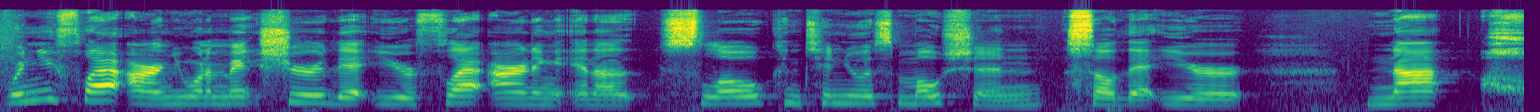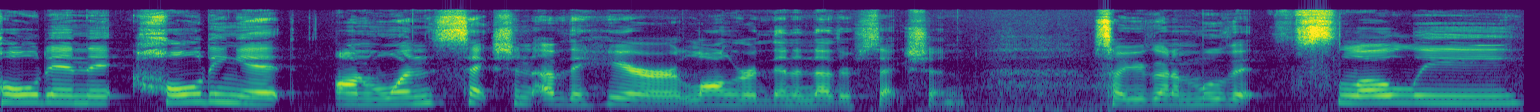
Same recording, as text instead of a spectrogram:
When you flat iron, you want to make sure that you're flat ironing in a slow, continuous motion so that you're not holding it, holding it on one section of the hair longer than another section. So you're going to move it slowly,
